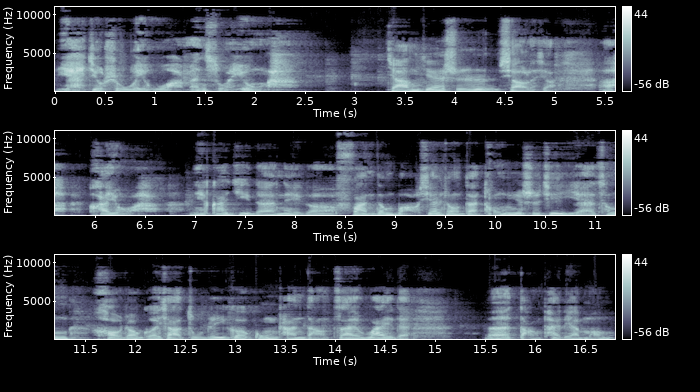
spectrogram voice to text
也就是为我们所用啊！蒋介石笑了笑，啊，还有啊，你该记得那个范登堡先生在同一时期也曾号召阁下组织一个共产党在外的，呃，党派联盟，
